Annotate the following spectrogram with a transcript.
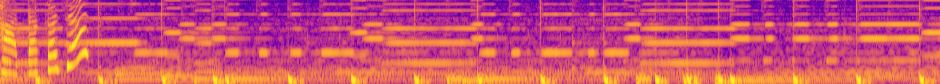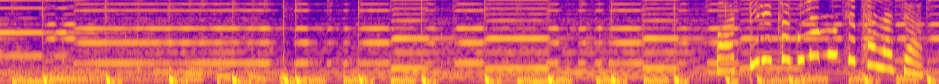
হাত আঁকা যাক। মুছে ফেলা যাক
